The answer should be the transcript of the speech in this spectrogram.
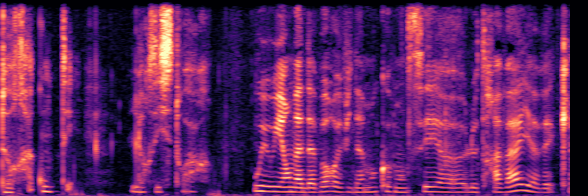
de raconter leurs histoires? Oui, oui, on a d'abord évidemment commencé euh, le travail avec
